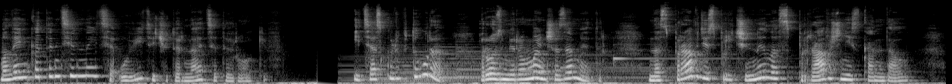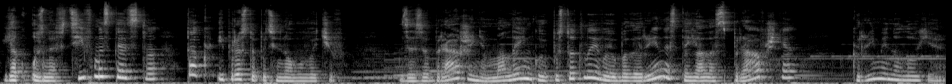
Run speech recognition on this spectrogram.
маленька танцівниця у віці 14 років. І ця скульптура розміром менше за метр насправді спричинила справжній скандал як у знавців мистецтва, так і просто поціновувачів. За зображенням маленької пустотливої балерини стояла справжня кримінологія.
